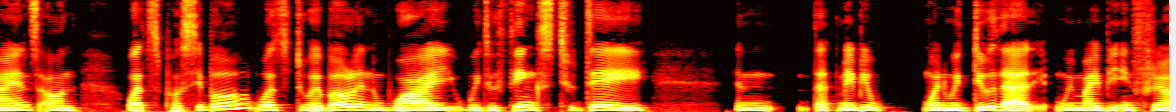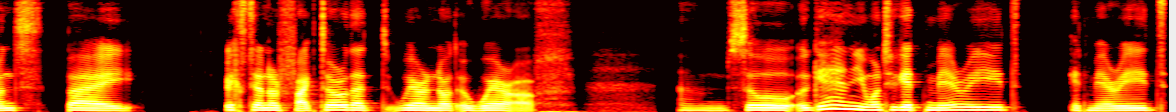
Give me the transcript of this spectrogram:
minds on what's possible, what's doable, and why we do things today, and that maybe when we do that, we might be influenced by external factor that we are not aware of. Um, so again, you want to get married, get married.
